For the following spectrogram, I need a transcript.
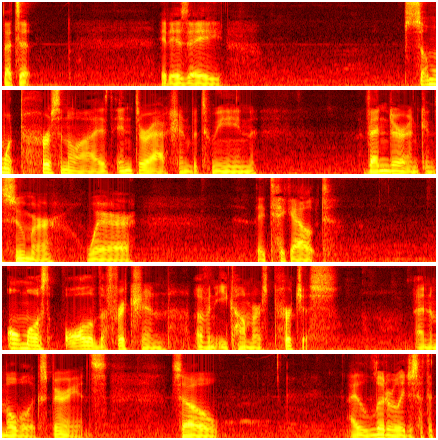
That's it. It is a somewhat personalized interaction between vendor and consumer where they take out almost all of the friction of an e-commerce purchase and a mobile experience. So I literally just have to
